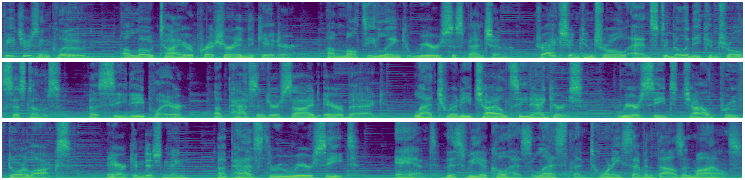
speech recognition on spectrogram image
Features include a low tire pressure indicator, a multi-link rear suspension, traction control and stability control systems, a CD player, a passenger side airbag, latch-ready child seat anchors, rear seat child-proof door locks, air conditioning, a pass-through rear seat, and this vehicle has less than 27,000 miles.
